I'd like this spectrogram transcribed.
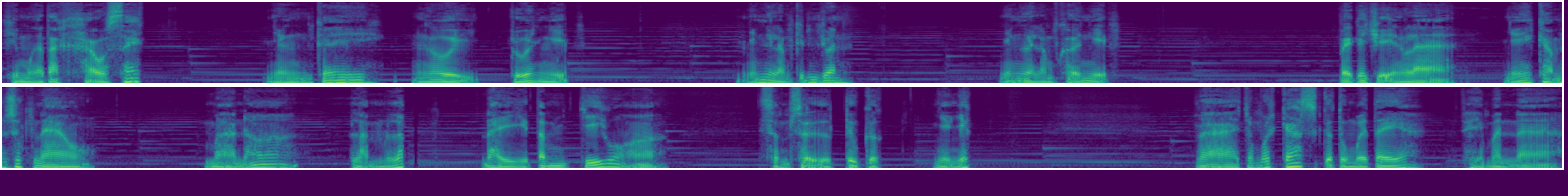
khi mà người ta khảo sát những cái người chủ doanh nghiệp những người làm kinh doanh những người làm khởi nghiệp về cái chuyện là những cái cảm xúc nào mà nó làm lấp đầy tâm trí của họ xâm sự tiêu cực nhiều nhất. Và trong podcast của Tùng BT á, thì mình à,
